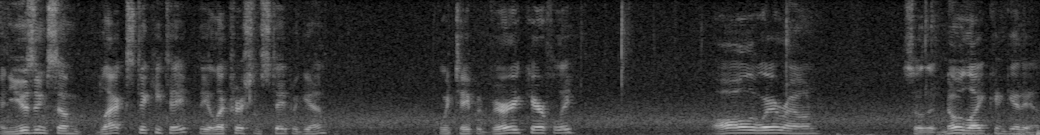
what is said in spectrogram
And using some black sticky tape, the electrician's tape again, we tape it very carefully all the way around so that no light can get in.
